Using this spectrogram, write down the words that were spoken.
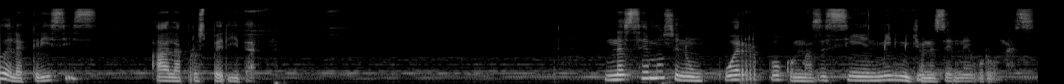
de la crisis a la prosperidad. Nacemos en un cuerpo con más de 100 mil millones de neuronas,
